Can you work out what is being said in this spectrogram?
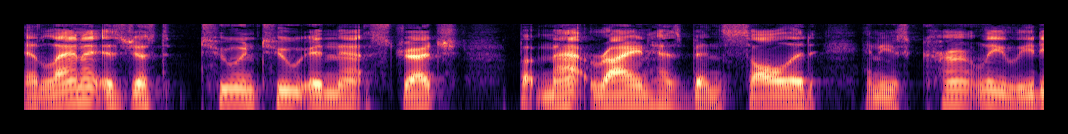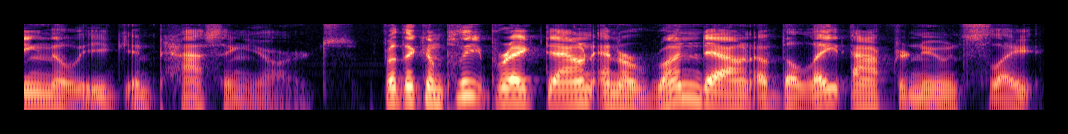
Atlanta is just 2 and 2 in that stretch, but Matt Ryan has been solid and he's currently leading the league in passing yards. For the complete breakdown and a rundown of the late afternoon slate,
